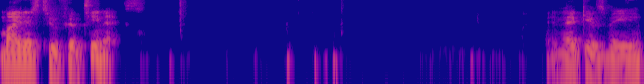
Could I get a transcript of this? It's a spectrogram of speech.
minus 215x. And that gives me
